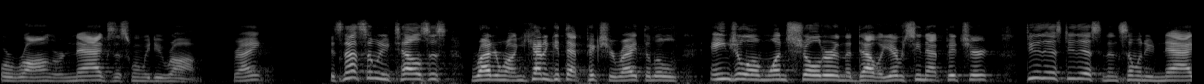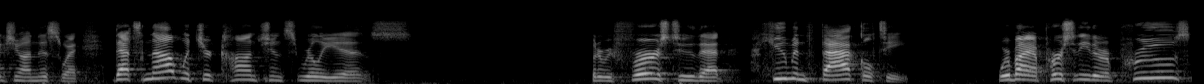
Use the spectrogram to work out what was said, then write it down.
or wrong or nags us when we do wrong, right? It's not someone who tells us right or wrong. You kind of get that picture, right? The little angel on one shoulder and the devil. You ever seen that picture? Do this, do this, and then someone who nags you on this way. That's not what your conscience really is. But it refers to that human faculty whereby a person either approves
